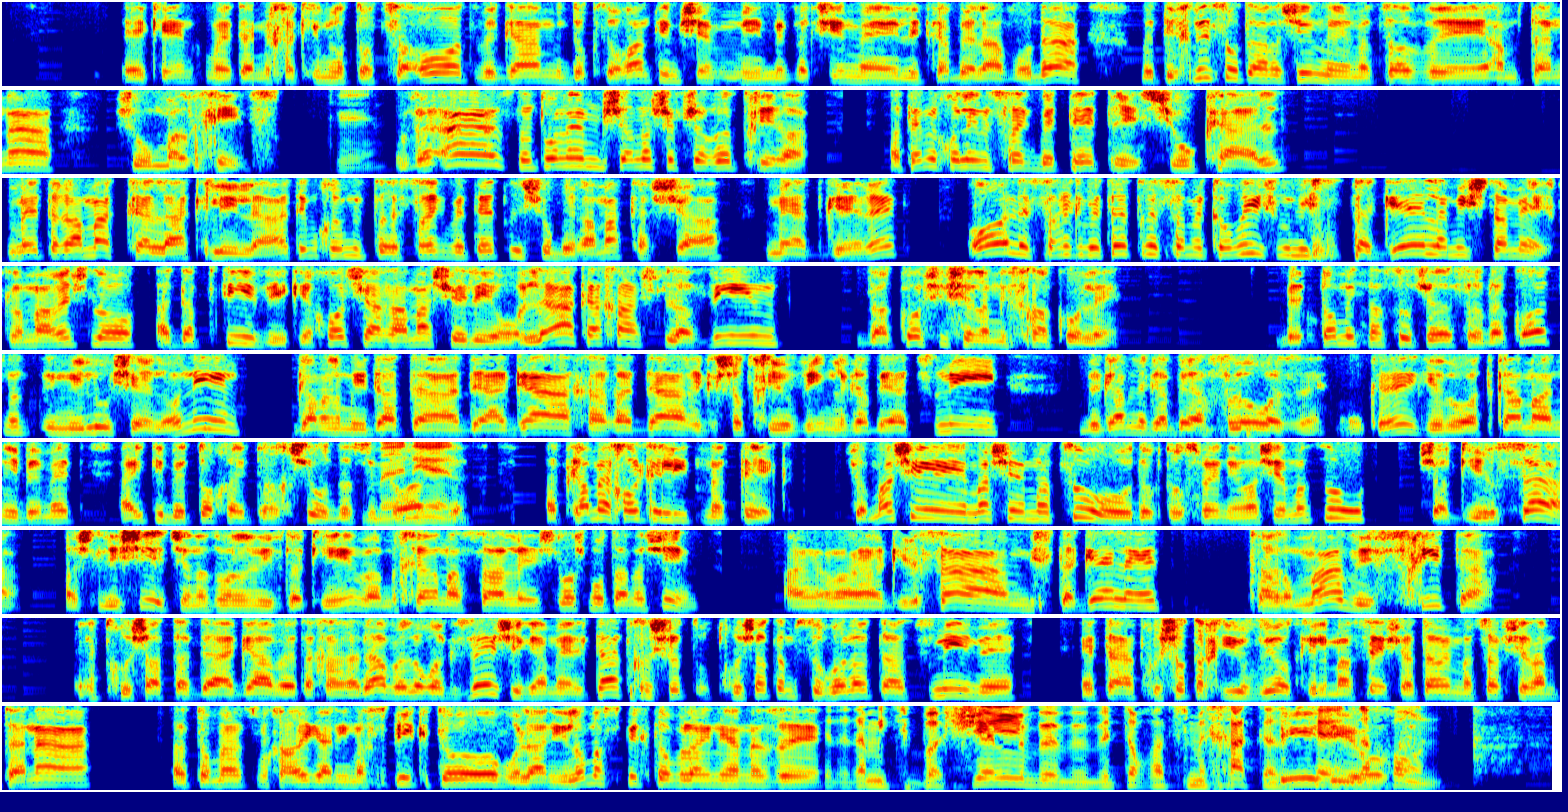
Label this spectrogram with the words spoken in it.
אה, כן, זאת אומרת, הם מחכים לתוצאות, וגם דוקטורנטים שמבקשים אה, להתקבל לעבודה, ותכניסו את האנשים למצב המתנה שהוא מלחיץ. כן. ואז נתנו להם שלוש אפשרויות בחירה. אתם יכולים לשחק בטטריס שהוא קל, ואת רמה קלה, קלילה, אתם יכולים לשחק בטטריס שהוא ברמה קשה, מאתגרת, או לשחק בטטריס המקורי שהוא מסתגל למשתמש, כלומר יש לו אדפטיבי, ככל שהרמה שלי עולה, ככה השלבים והקושי של המשחק עולה. בתום התנסות של עשר דקות מילאו שאלונים, גם על מידת הדאגה, חרדה, רגשות חיוביים לגבי עצמי, וגם לגבי הפלואו הזה, אוקיי? כאילו, עד כמה אני באמת הייתי בתוך ההתרחשות, בסיטואציה. מעניין. עד כמה יכולתי להתנתק. עכשיו, מה, ש... מה שהם מצאו, דוקטור ספני, מה שהם מצאו, שהגרסה השלישית שנתנו לנבדקים, והמחקר נעשה ל-300 אנשים, הגרסה המסתגלת תרמה והפחיתה את תחושת הדאגה ואת החרדה, ולא רק זה, שהיא גם העלתה את תחושות, תחושת המסוגלות העצמי ואת התחושות החיוביות, כי למעשה כשאתה במצב של המתנה, אתה אומר לעצמך, רגע, אני מספיק טוב, אולי אני לא מספיק טוב לעניין הזה. כן, אתה מתבשל בתוך עצמך כזה. כן, נכון.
